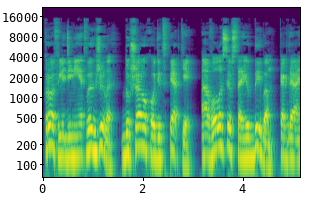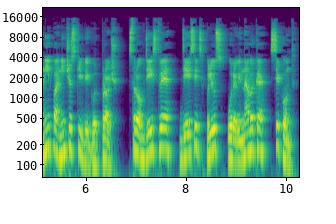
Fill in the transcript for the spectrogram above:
Кровь леденеет в их жилах, душа уходит в пятки, а волосы встают дыбом, когда они панически бегут прочь. Срок действия 10 плюс уровень навыка секунд.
